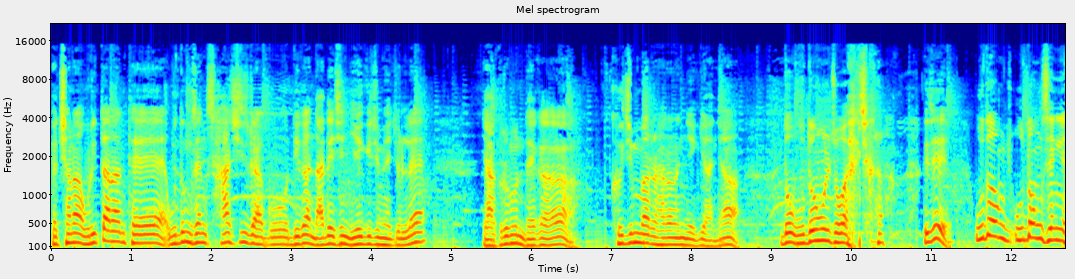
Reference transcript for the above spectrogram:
백천아 우리 딸한테 우등생 사실이라고 네가 나 대신 얘기 좀 해줄래? 야 그러면 내가 거짓말을 하라는 얘기 아니야. 너 우동을 좋아했잖아. 그지? 우동 우동생이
